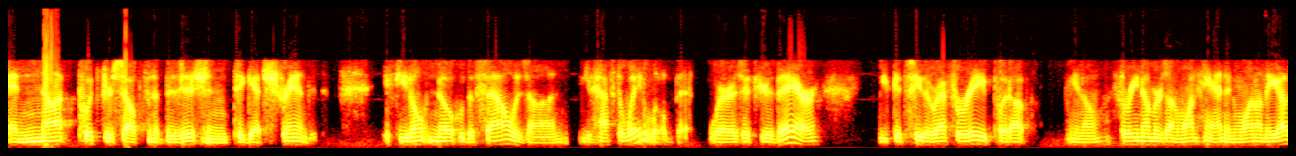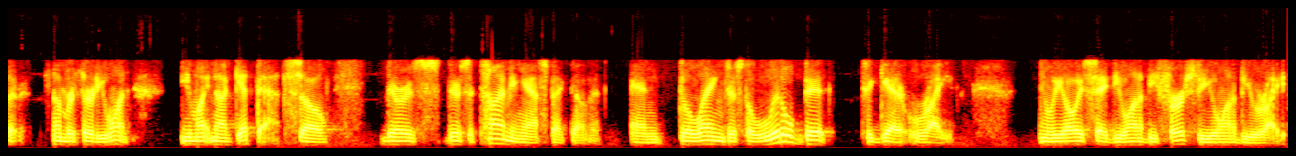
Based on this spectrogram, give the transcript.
and not put yourself in a position to get stranded if you don't know who the foul is on, you have to wait a little bit. Whereas if you're there, you could see the referee put up, you know, three numbers on one hand and one on the other. It's number 31. You might not get that. So there's there's a timing aspect of it and delaying just a little bit to get it right. You know, we always say, do you want to be first or do you want to be right?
